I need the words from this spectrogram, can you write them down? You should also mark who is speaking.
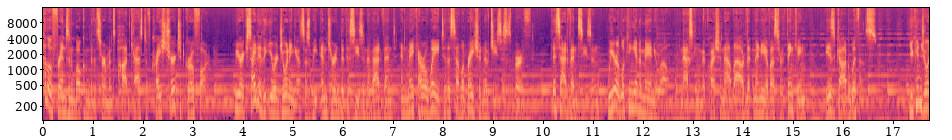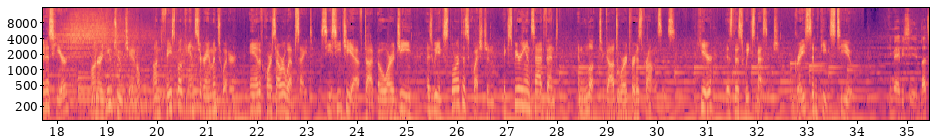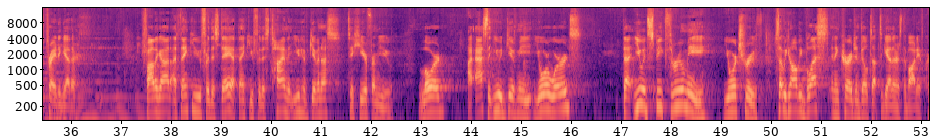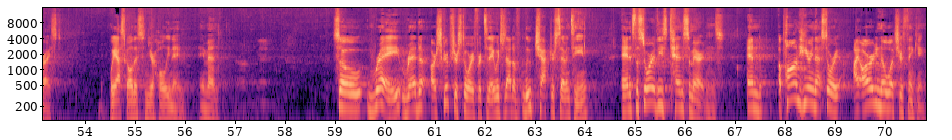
Speaker 1: Hello, friends, and welcome to the Sermons podcast of Christ Church at Grove Farm. We are excited that you are joining us as we enter into the season of Advent and make our way to the celebration of Jesus' birth. This Advent season, we are looking at Emmanuel and asking the question out loud that many of us are thinking Is God with us? You can join us here on our YouTube channel, on Facebook, Instagram, and Twitter, and of course our website, ccgf.org, as we explore this question, experience Advent, and look to God's Word for His promises. Here is this week's message Grace and peace to you.
Speaker 2: You may be seated. Let's pray together. Father God, I thank you for this day. I thank you for this time that you have given us to hear from you. Lord, I ask that you would give me your words, that you would speak through me your truth, so that we can all be blessed and encouraged and built up together as the body of Christ. We ask all this in your holy name. Amen. So, Ray read our scripture story for today, which is out of Luke chapter 17. And it's the story of these 10 Samaritans. And upon hearing that story, I already know what you're thinking.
